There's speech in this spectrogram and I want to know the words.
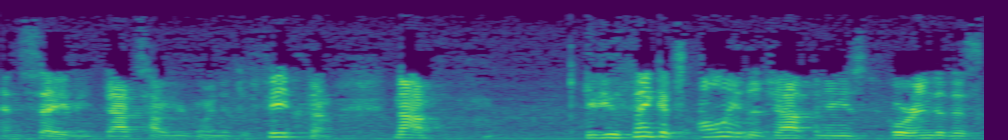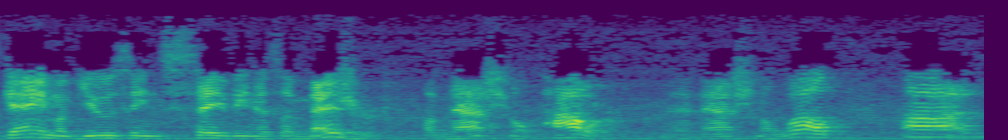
and saving. That's how you're going to defeat them. Now, if you think it's only the Japanese who are into this game of using saving as a measure of national power and national wealth, uh,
